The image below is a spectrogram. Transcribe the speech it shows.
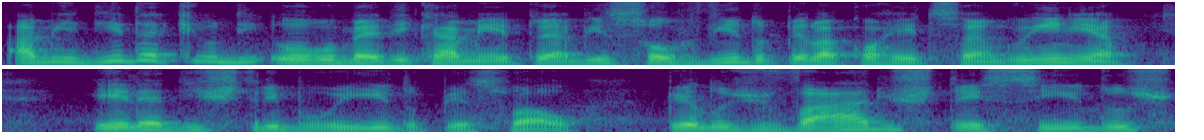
À medida que o, medicamento é absorvido pela corrente sanguínea, ele é distribuído, pessoal, pelos vários tecidos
